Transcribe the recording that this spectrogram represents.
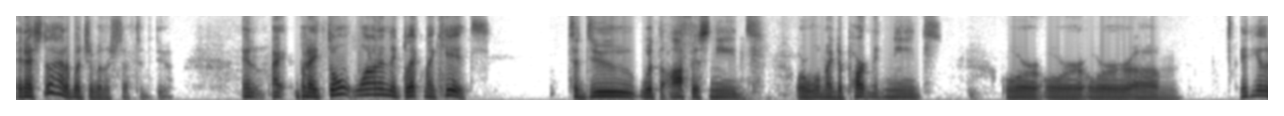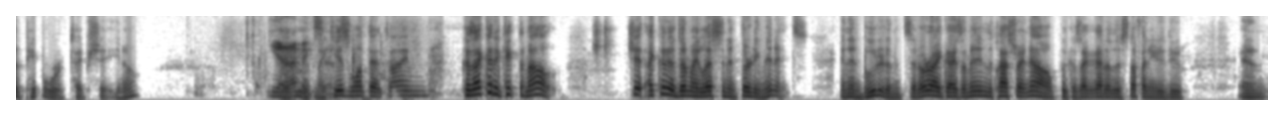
and I still had a bunch of other stuff to do. And I, but I don't want to neglect my kids to do what the office needs or what my department needs or, or, or, um, any other paperwork type shit, you know? Yeah, that if makes my sense. kids want that time because I could have kicked them out. Shit, I could have done my lesson in 30 minutes and then booted them and said, All right, guys, I'm in the class right now because I got other stuff I need to do. And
